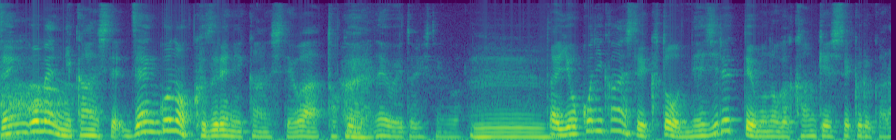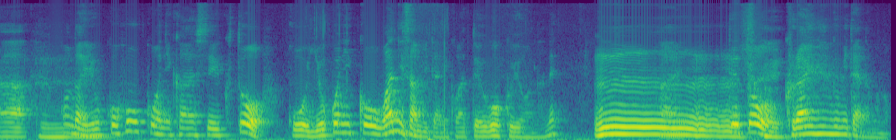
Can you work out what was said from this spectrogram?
前後面に関して前後の崩れに関しては得意だね、はい、ウェイトリフティングは。だ横に関していくとねじれっていうものが関係してくるから今度は横方向に関していくとこう横にこうワニさんみたいにこうやって動くようなね。うん、はい、手とクライミングみたいなもの、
